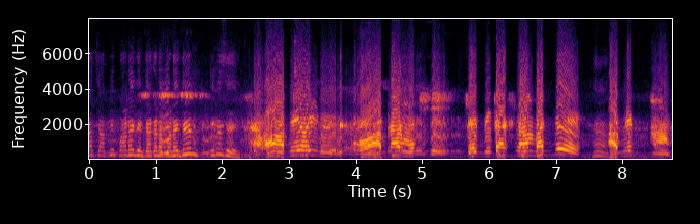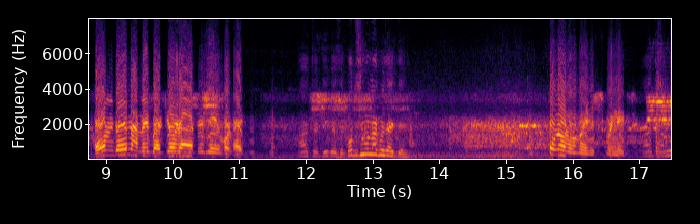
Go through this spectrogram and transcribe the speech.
আচ্ছা আপনি পাঠাই দেন টাকাটা পাঠাই দেন ঠিক আছে? হ্যাঁ আপনি ওই আপনার সেই বিকাশ নাম্বার দিয়ে হ্যাঁ। আপনি ফোন দেন আমি বাকি ওরা হাতে দিয়ে পাঠাই দিচ্ছি। আচ্ছা ঠিক আছে। কত সময় লাগবে যাইতে? পনেরো বিশ মিনিট। আচ্ছা আমি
